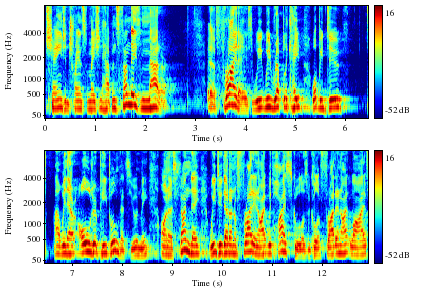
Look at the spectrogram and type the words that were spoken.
change and transformation happens. Sundays matter. Uh, Fridays, we, we replicate what we do uh, with our older people, that's you and me, on a Sunday. We do that on a Friday night with high schoolers. We call it Friday Night Live.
